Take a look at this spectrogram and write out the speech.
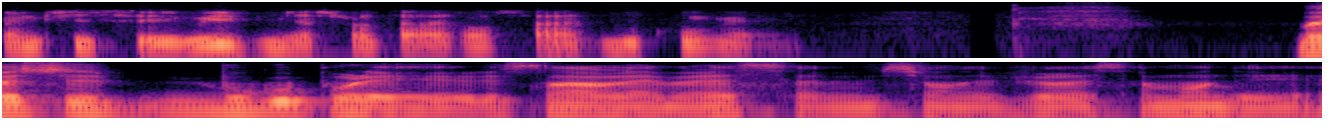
Même si c'est, oui, bien sûr, tu as raison, ça reste beaucoup, mais. Ouais, c'est beaucoup pour les, les standards de la MLS, même si on a vu récemment des,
